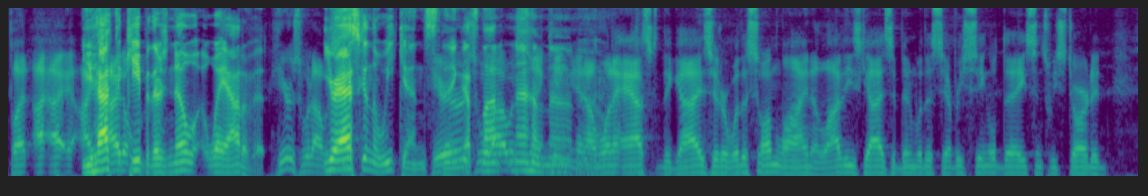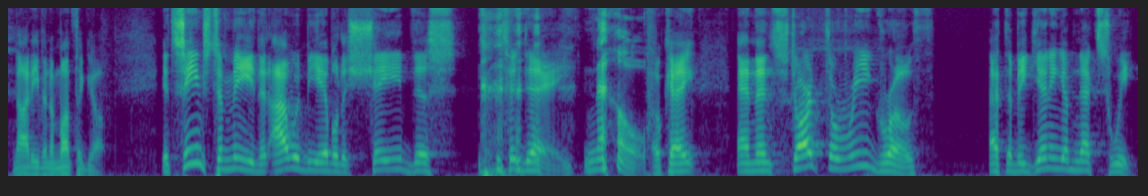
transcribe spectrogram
but I. I you I, have I to don't- keep it. There's no way out of it. Here's what I was. You're thinking. asking the weekends Here's thing. That's what not I was no, thinking, no, and I want to ask the guys that are with us online. A lot of these guys have been with us every single day since we started, not even a month ago. It seems to me that I would be able to shave this today. No. okay? And then start the regrowth at the beginning of next week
